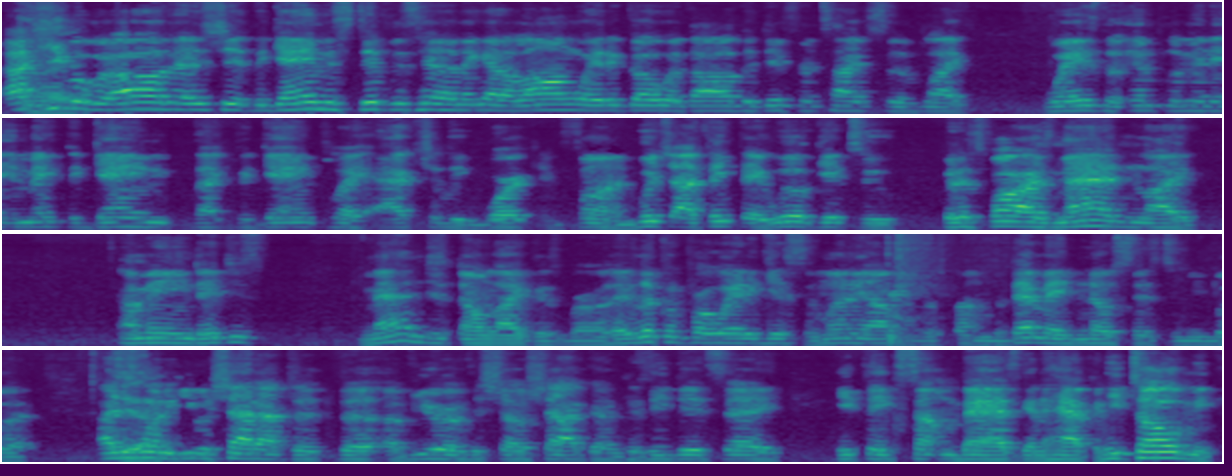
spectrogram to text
I keep up with all that shit. The game is stiff as hell, and they got a long way to go with all the different types of like ways to implement it and make the game like the gameplay actually work and fun, which I think they will get to. But as far as Madden, like, I mean, they just Madden just don't like us, bro. They're looking for a way to get some money off of us or something, but that made no sense to me. But I just Yeah. want to give a shout out to the a viewer of the show, Shotgun, because he did say he thinks something bad's gonna happen. He told me,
